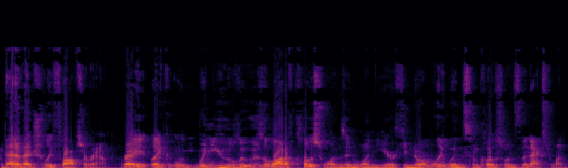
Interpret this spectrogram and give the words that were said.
that eventually flops around, right? Like when you lose a lot of close ones in one year, you normally win some close ones the next one.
